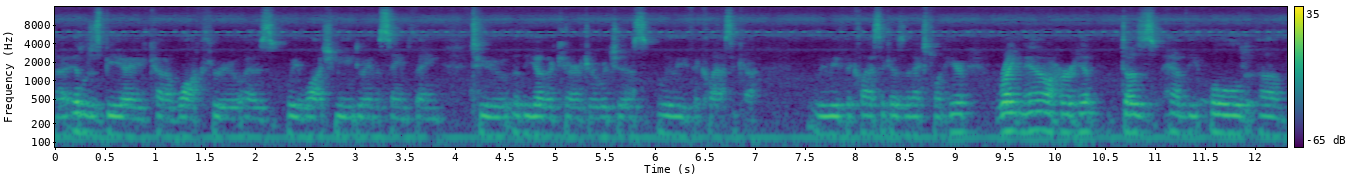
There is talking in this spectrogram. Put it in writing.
Uh, it'll just be a kind of walkthrough as we watch me doing the same thing to the other character, which is Lilith the Classica. Lilith the Classica is the next one here. Right now, her hip does have the old um,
